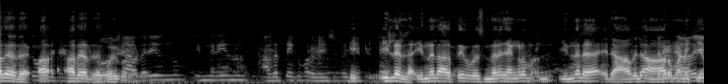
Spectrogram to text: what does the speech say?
അതെ, അതെ. അതെ, അതെ. കോഴിക്കോട്. പക്ഷേ അവരെയൊന്നും ഇന്നലെയൊന്നും അകത്തേക്ക് പ്രവേശിപ്പിച്ചിട്ടില്ല ഇല്ലല്ല ഇന്നലെ അകത്തേക്ക് പ്രവേശിച്ചു. ഇന്നലെ ഞങ്ങൾ ഇന്നലെ രാവിലെ ആറ് മണിക്ക്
